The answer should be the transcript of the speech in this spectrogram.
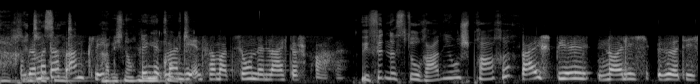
Ach, Und wenn man das anklickt, ich findet man geguckt. die Informationen in leichter Sprache. Wie findest du Radiosprache? Beispiel, neulich hörte ich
